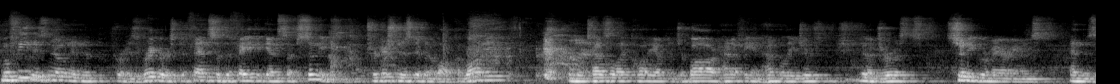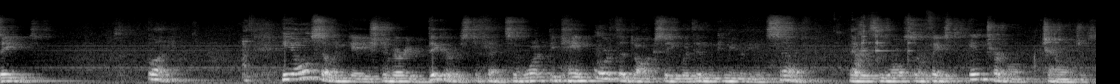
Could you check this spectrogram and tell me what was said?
Mufid is known for his rigorous defense of the faith against such Sunnis, traditionist Ibn al-Qalani, the Mutazilite Qadi Abdul-Jabbar, Hanafi and Hanbali uh, jurists, Sunni grammarians, and the Zaydis. But he also engaged in very vigorous defense of what became orthodoxy within the community itself. That is, he also faced internal challenges.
